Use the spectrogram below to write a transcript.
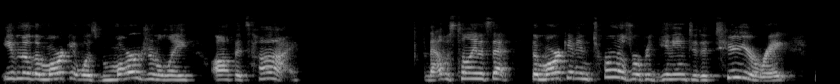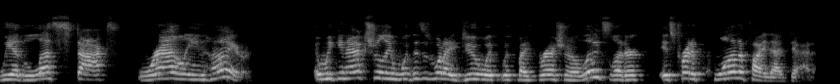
even though the market was marginally off its high. That was telling us that the market internals were beginning to deteriorate. We had less stocks rallying higher. And we can actually, this is what I do with, with my Thrasher Analytics letter, is try to quantify that data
